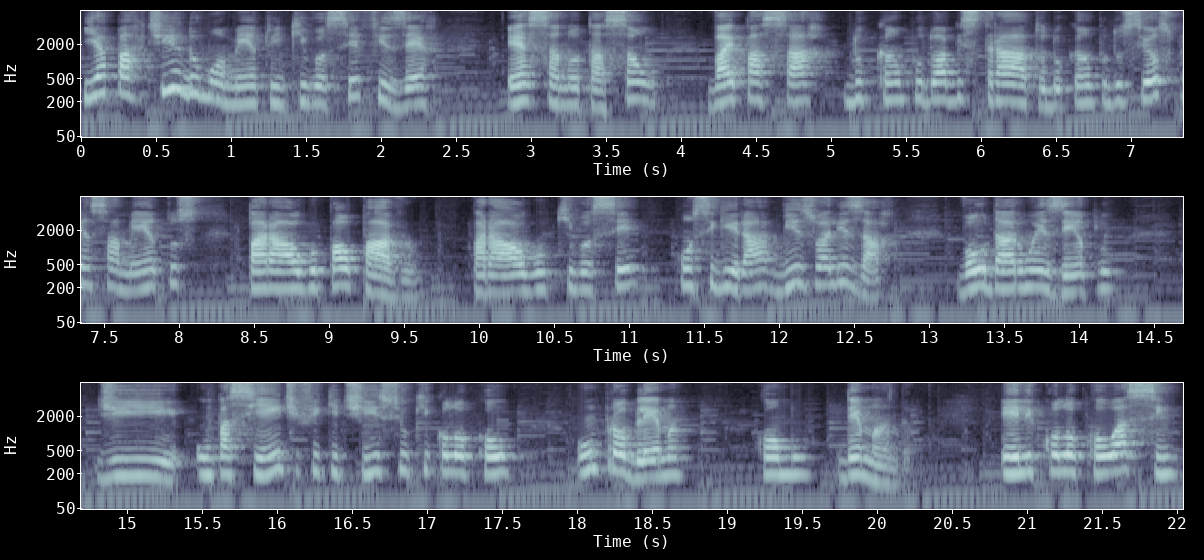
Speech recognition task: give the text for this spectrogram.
E a partir do momento em que você fizer essa anotação, vai passar do campo do abstrato, do campo dos seus pensamentos para algo palpável, para algo que você conseguirá visualizar. Vou dar um exemplo de um paciente fictício que colocou um problema como demanda ele colocou assim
